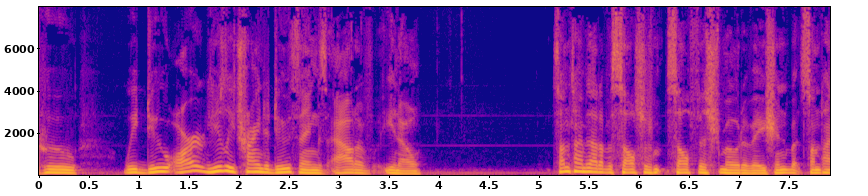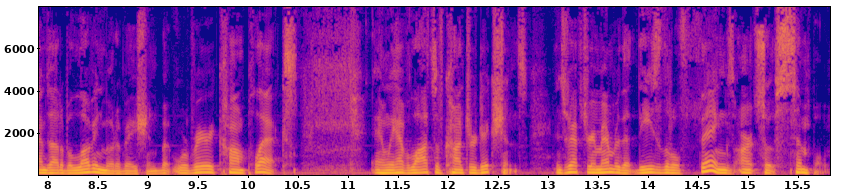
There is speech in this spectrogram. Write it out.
who we do are usually trying to do things out of, you know, sometimes out of a selfish, selfish motivation, but sometimes out of a loving motivation, but we're very complex and we have lots of contradictions. And so we have to remember that these little things aren't so simple.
